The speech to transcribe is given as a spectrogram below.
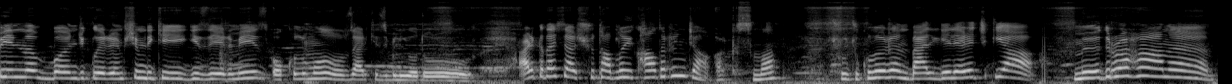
benim boncuklarım. Şimdiki gizli yerimiz okulumuz. Herkes biliyordur. Arkadaşlar şu tabloyu kaldırınca arkasından çocukların belgeleri çıkıyor. Müdür hanım.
